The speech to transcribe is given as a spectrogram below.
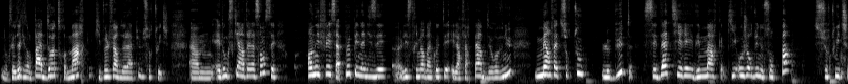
Donc ça veut dire qu'ils n'ont pas d'autres marques qui veulent faire de la pub sur Twitch. et donc ce qui est intéressant, c'est en effet, ça peut pénaliser les streamers d'un côté et leur faire perdre des revenus, mais en fait surtout le but, c'est d'attirer des marques qui aujourd'hui ne sont pas sur Twitch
